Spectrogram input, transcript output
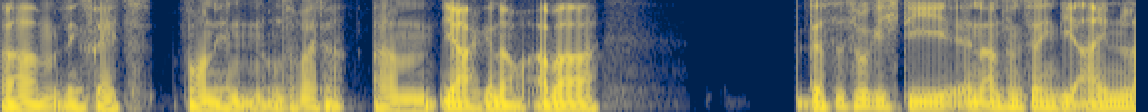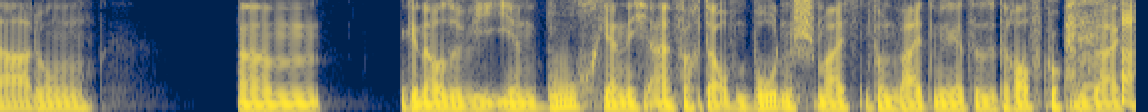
ähm, links, rechts, vorne, hinten und so weiter. Ähm, ja, genau. Aber das ist wirklich die, in Anführungszeichen, die Einladung, ähm, genauso wie ihr ein Buch ja nicht einfach da auf den Boden schmeißt und von weitem die ganze Zeit so drauf guckt und sagt,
